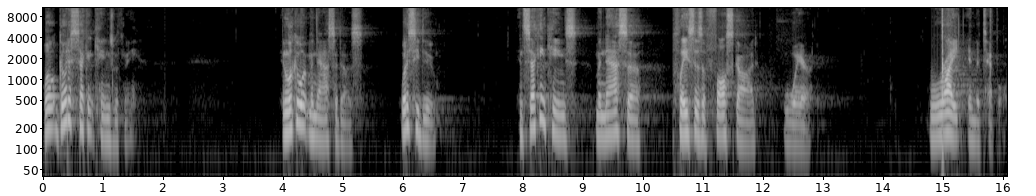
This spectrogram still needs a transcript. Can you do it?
Well, go to 2 Kings with me. And look at what Manasseh does. What does he do? In 2 Kings, Manasseh places a false god where? Right in the temple.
